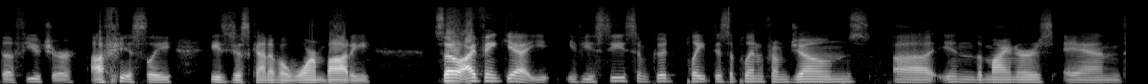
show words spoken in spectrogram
the future obviously. He's just kind of a warm body. So i think yeah if you see some good plate discipline from jones uh, in the minors and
